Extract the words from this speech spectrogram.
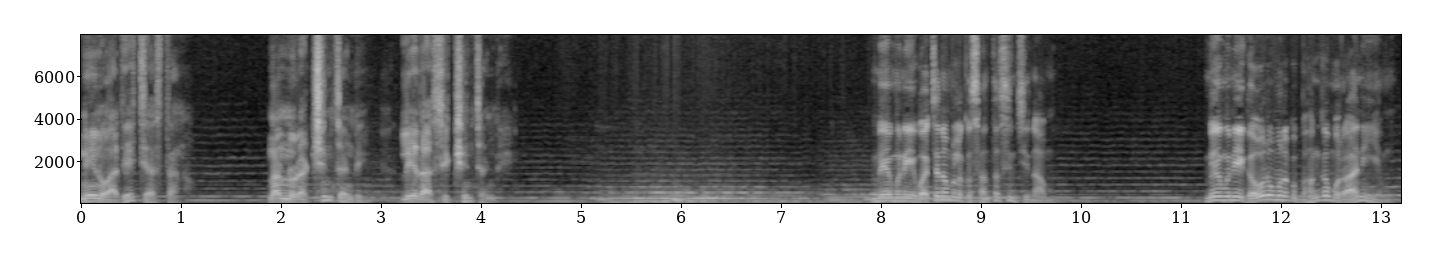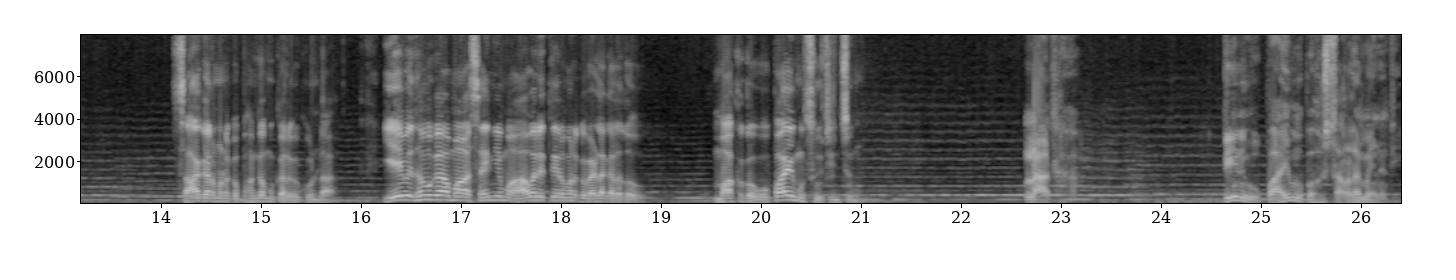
నేను అదే చేస్తాను. నన్ను రక్షించండి లేదా శిక్షించండి. మేము నీ వచనములకు సంతసించినాము. మేము నీ గౌరవమునకు భంగము రానీయము. సాగరమునకు భంగము కలగకుండా ఏ విధముగా మా సైన్యము ఆవలి తీరమునకు వెళ్ళగలదో మాకొక ఉపాయము సూచించుము. నాథ దీని ఉపాయము బహు సరళమైనది.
